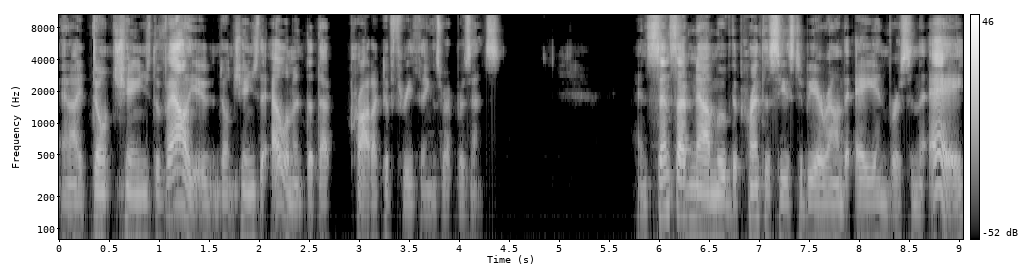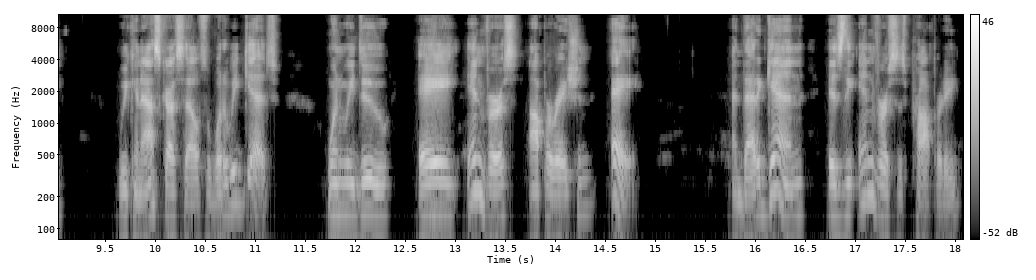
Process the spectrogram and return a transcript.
And I don't change the value, don't change the element that that product of three things represents. And since I've now moved the parentheses to be around the A inverse and the A, we can ask ourselves, what do we get when we do A inverse operation A? And that again is the inverses property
